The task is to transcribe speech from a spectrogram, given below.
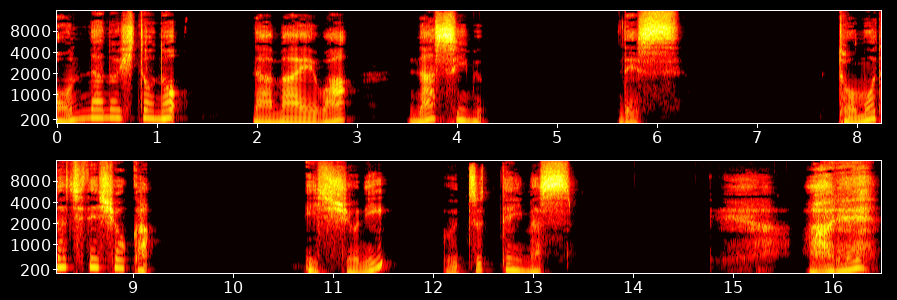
女の人の名前はナシムです。友達でしょうか？一緒に写っています。あれ？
